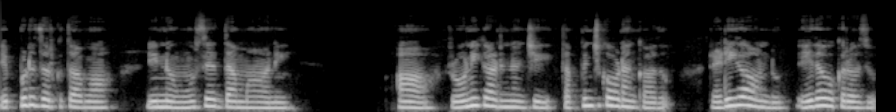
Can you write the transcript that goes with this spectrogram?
ఎప్పుడు దొరుకుతావా? నిన్ను మూసేద్దామా అని. ఆ రోనిగాడి నుంచి తప్పించుకోవడం కాదు. రెడీగా ఉండు. ఏదో ఒకరోజు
